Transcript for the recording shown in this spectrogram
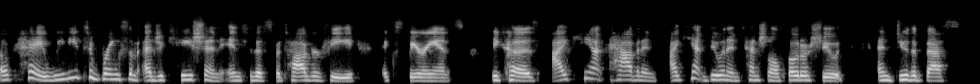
okay, we need to bring some education into this photography experience because I can't have an I can't do an intentional photo shoot and do the best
